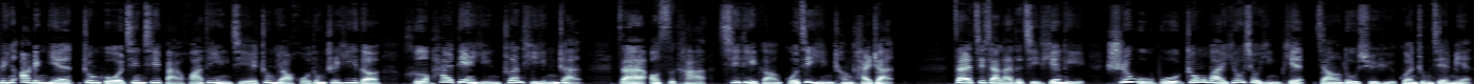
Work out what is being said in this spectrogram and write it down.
零二零年中国金鸡百花电影节重要活动之一的合拍电影专题影展，在奥斯卡西地港国际影城开展。在接下来的几天里，十五部中外优秀影片将陆续与观众见面。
